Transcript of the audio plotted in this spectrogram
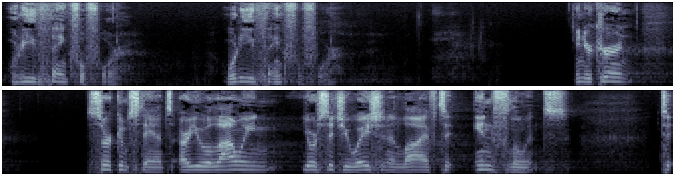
what are you thankful for? What are you thankful for? In your current circumstance, are you allowing your situation in life to influence to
